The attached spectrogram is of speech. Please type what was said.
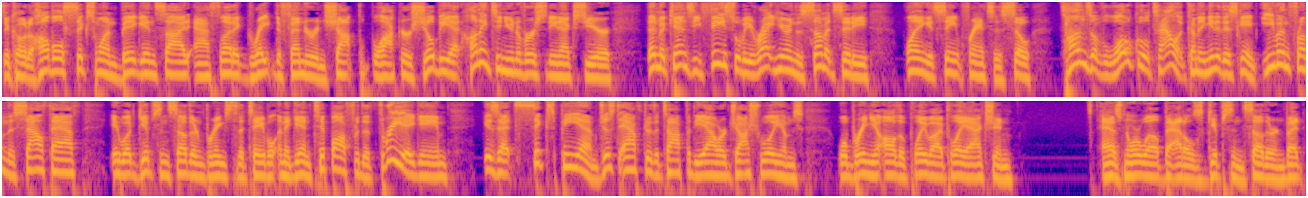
Dakota Hubble, 6'1 big inside, athletic, great defender and shot blocker. She'll be at Huntington University next year. Then Mackenzie Feast will be right here in the Summit City playing at St. Francis. So tons of local talent coming into this game, even from the South half in what Gibson Southern brings to the table. And again, tip off for the 3A game is at 6 p.m. just after the top of the hour. Josh Williams will bring you all the play-by-play action as Norwell battles Gibson Southern. But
